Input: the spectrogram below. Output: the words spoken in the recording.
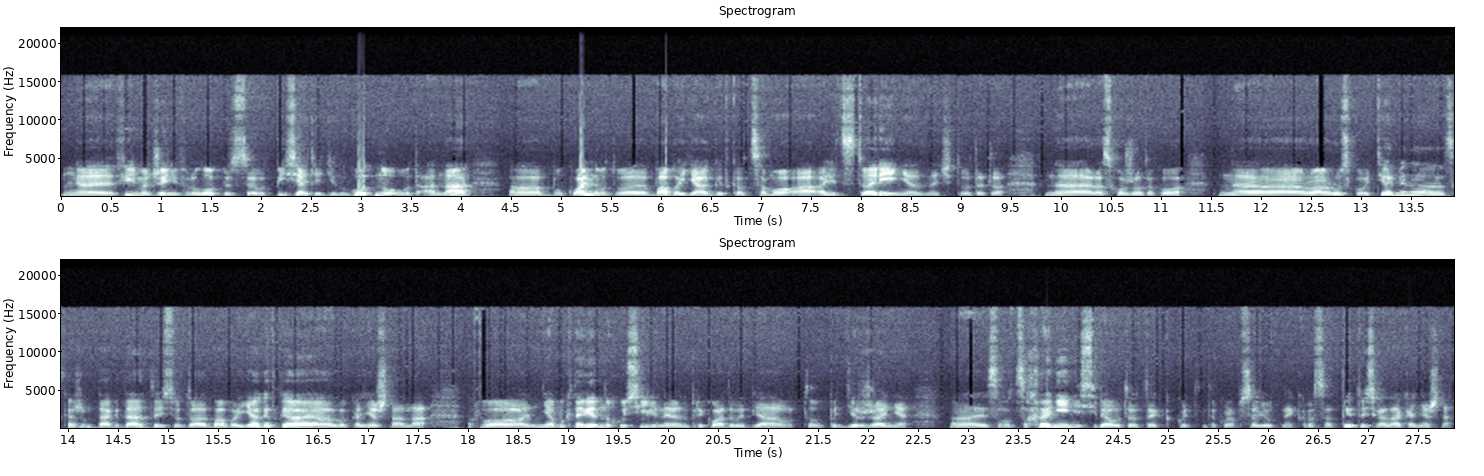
а, фильма Дженнифер Лопес вот 51 год, но вот она буквально вот э, баба ягодка, вот само олицетворение, значит, вот этого расхожего такого русского термина, скажем так, да, то есть вот баба ягодка, конечно, она необыкновенных усилий, наверное, прикладывает для вот поддержания Э, вот, сохранение себя вот этой какой-то такой абсолютной красоты. То есть она, конечно,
